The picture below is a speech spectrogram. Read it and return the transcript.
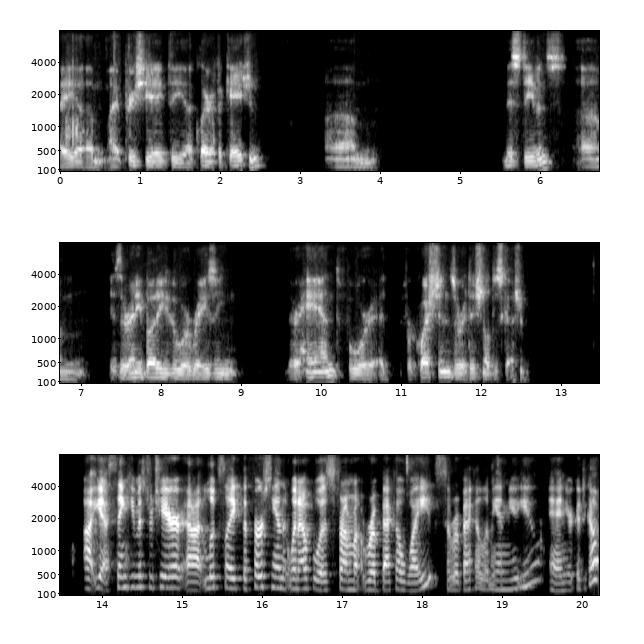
I, um, I appreciate the uh, clarification. Um, Ms. Stevens, um, is there anybody who are raising their hand for, uh, for questions or additional discussion? Uh, yes, thank you, Mr. Chair. Uh, it looks like the first hand that went up was from Rebecca White. So Rebecca, let me unmute you and you're good to go.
